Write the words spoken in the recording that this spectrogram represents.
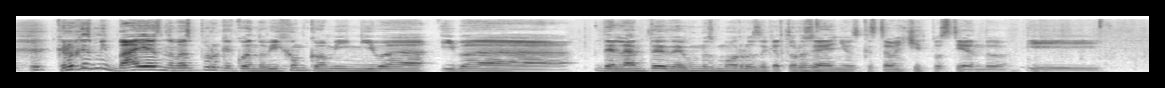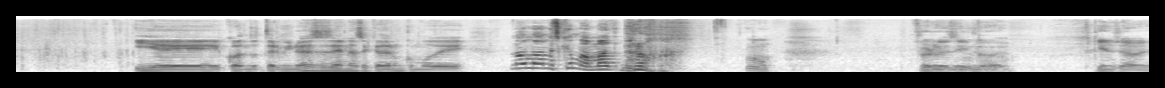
Creo que es mi bias, nomás porque cuando vi Homecoming iba, iba delante de unos morros de 14 años que estaban shitposteando y. Y eh, cuando terminó esa escena se quedaron como de. No mames, qué mamá. Pero, pero Sí, no, sabe. quién sabe.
